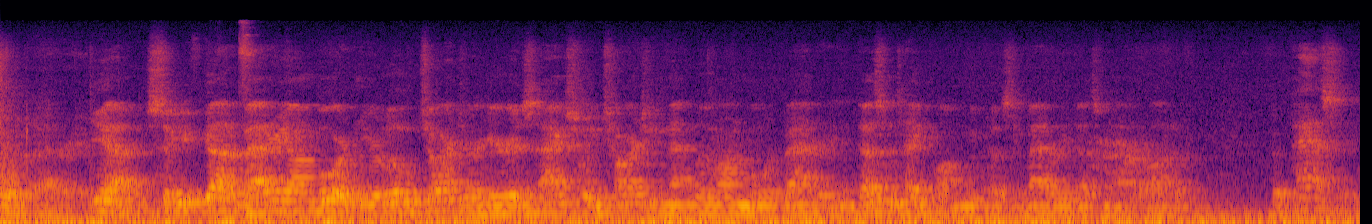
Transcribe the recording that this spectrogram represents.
on board battery. Yeah, so you've got a battery on board, and your little charger here is actually charging that little onboard battery. It doesn't take long because the battery doesn't have a lot of capacity.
